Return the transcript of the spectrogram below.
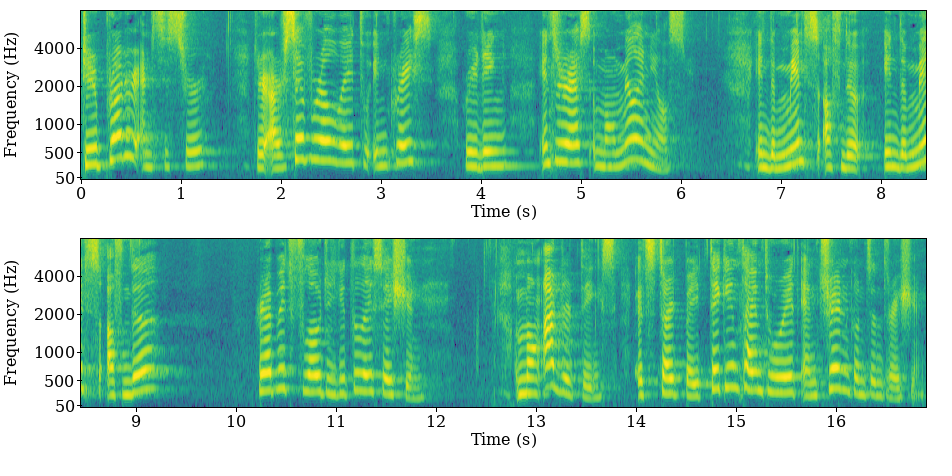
Dear brother and sister, there are several ways to increase reading interest among millennials. In the midst of the in the midst of the rapid flow digitalization. Among other things, it starts by taking time to read and train concentration.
